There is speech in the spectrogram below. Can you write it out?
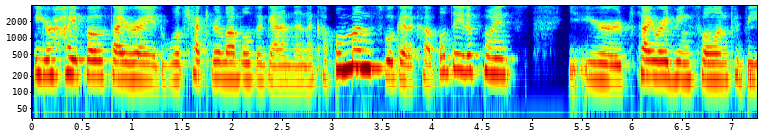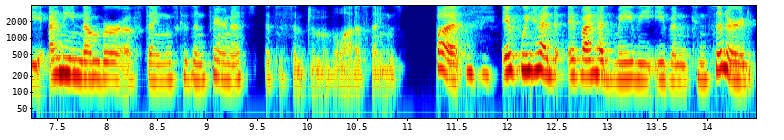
you're hypothyroid. We'll check your levels again in a couple months. We'll get a couple data points. Your thyroid being swollen could be any number of things, because in fairness, it's a symptom of a lot of things. But mm-hmm. if we had, if I had maybe even considered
